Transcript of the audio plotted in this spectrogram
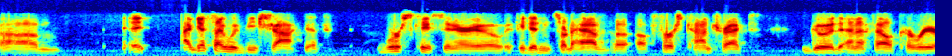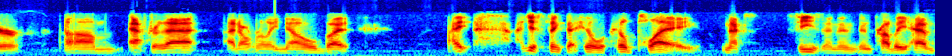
Um, it, I guess I would be shocked if, worst case scenario, if he didn't sort of have a, a first contract, good NFL career. Um, after that, I don't really know, but I, I just think that he'll he'll play next season and, and probably have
